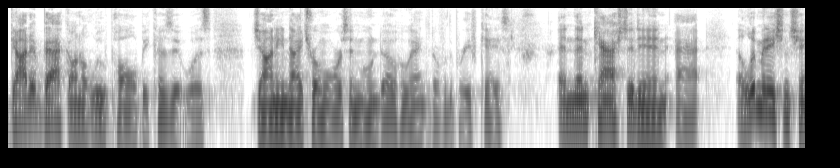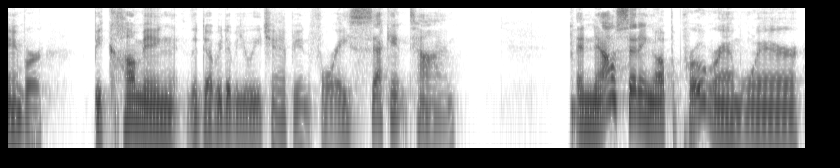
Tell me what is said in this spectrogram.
got it back on a loophole because it was Johnny Nitro Morrison Mundo who handed over the briefcase and then cashed it in at Elimination Chamber, becoming the WWE champion for a second time. And now setting up a program where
